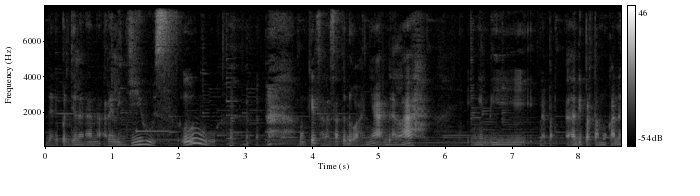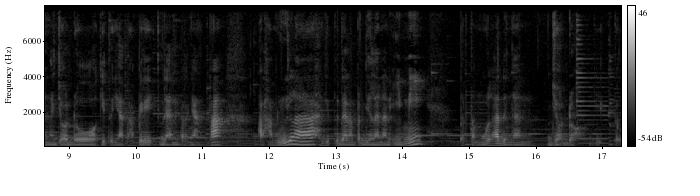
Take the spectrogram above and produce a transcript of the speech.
dari perjalanan religius. Uh. Mungkin salah satu doanya adalah ingin didapat uh, dipertemukan dengan jodoh gitu ya tapi dan ternyata alhamdulillah gitu dalam perjalanan ini bertemulah dengan jodoh gitu.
